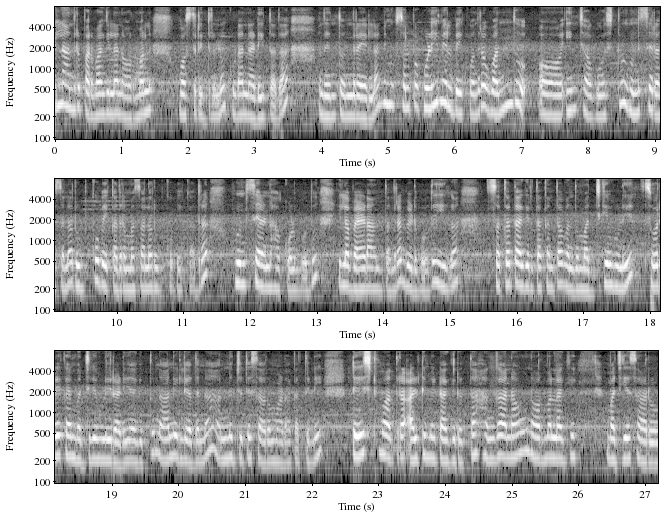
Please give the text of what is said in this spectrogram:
ಇಲ್ಲ ಅಂದ್ರೆ ಪರವಾಗಿಲ್ಲ, ನಾರ್ಮಲ್ ಮೊಸರು ಇದ್ರೂ ಕೂಡ ನಡೀತದೆ. ಅದೇನು ತೊಂದರೆ ಇಲ್ಲ. ನಿಮಗೆ ಸ್ವಲ್ಪ ಹುಳಿ ಮೇಲೆ ಬೇಕು ಅಂದರೆ ಒಂದು ಇಂಚ್ ಆಗುವಷ್ಟು ಹುಣಸೆ ರಸನ ರುಬ್ಕೋಬೇಕಾದ್ರೆ, ಮಸಾಲ ರುಬ್ಕೋಬೇಕಾದ್ರೆ ಹುಣಸೆ ಹಣ್ಣು ಹಾಕ್ಕೊಳ್ಬೋದು ಇಲ್ಲ ಬೇಡ ಅಂತಂದ್ರೆ ಬಿಡ್ಬೋದು. ಈಗ ಸಖತ್ತಾಗಿರ್ತಕ್ಕಂಥ ಒಂದು ಮಜ್ಜಿಗೆ ಹುಳಿ, ಸೋರೆಕಾಯಿ ಮಜ್ಜಿಗೆ ಹುಳಿ ರೆಡಿಯಾಗಿತ್ತು ನಾನು ಇಲ್ಲಿ ಅದನ್ನು ಅನ್ನದ ಜೊತೆ ಸರ್ವ್ ಮಾಡಕತ್ತೀನಿ. ಟೇಸ್ಟ್ ಮಾತ್ರ ಅಲ್ಟಿಮೇಟ್ ಆಗಿರುತ್ತೆ? ಹಂಗೆ ನಾರ್ಮಲಾಗಿ ಮಜ್ಜಿಗೆ ಸಾರು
